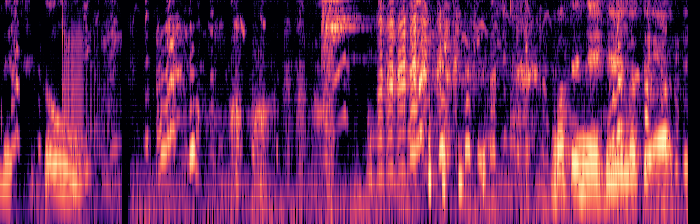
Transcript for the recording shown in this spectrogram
Let's go! Ba't inihila si ate?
